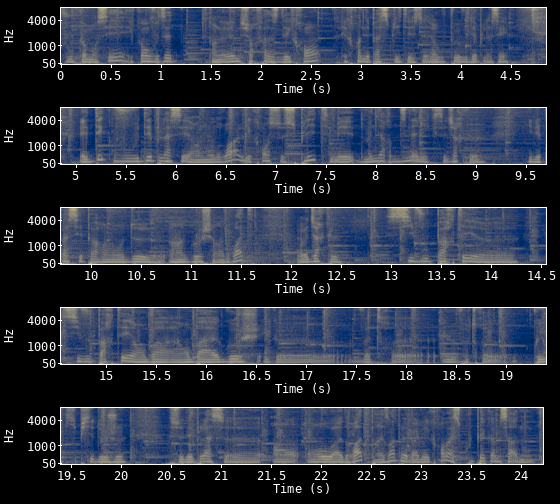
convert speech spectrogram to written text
vous commencez et quand vous êtes dans la même surface d'écran, l'écran n'est pas splitté, c'est-à-dire que vous pouvez vous déplacer. Et dès que vous vous déplacez à un endroit, l'écran se split mais de manière dynamique, c'est-à-dire que il est pas séparé en deux, un à gauche et un à droite. On va dire que si vous partez, euh, si vous partez en bas, en bas à gauche et que votre, euh, coéquipier de jeu se déplace euh, en, haut à droite, par exemple, eh ben, l'écran va se couper comme ça. Donc,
